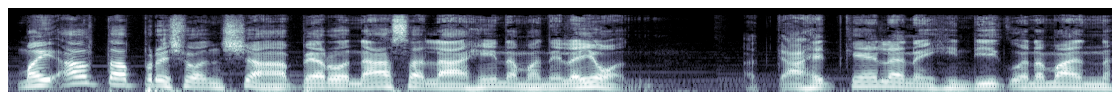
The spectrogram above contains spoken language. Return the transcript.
May alta presyon siya pero nasa lahi naman nila yon. At kahit kailan ay hindi ko naman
